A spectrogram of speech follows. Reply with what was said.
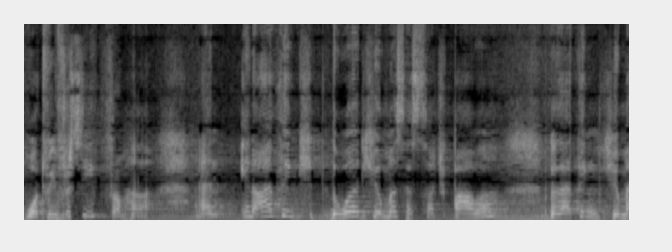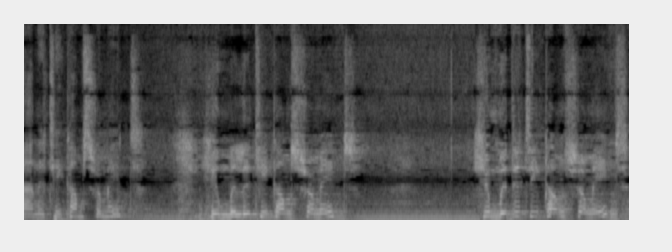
what we've received from her. And, you know, I think the word humus has such power because I think humanity comes from it. Humility comes from it. Humidity comes from it.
